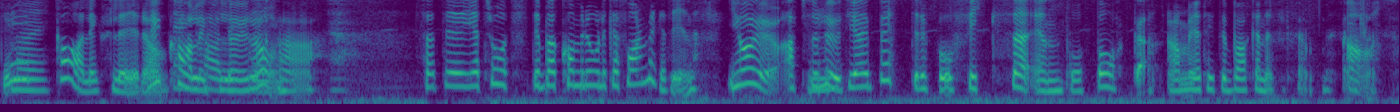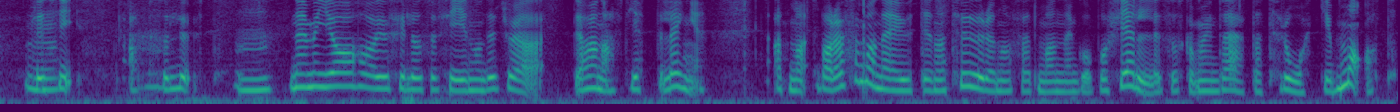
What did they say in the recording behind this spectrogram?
Det är Nej. Kalixlöjrom. Det är Kalixlöjrom. Ja. Så att, eh, jag tror det bara kommer i olika former Katrin. Ja, ja, absolut. Jag är bättre på att fixa än på att baka. Ja, men jag tyckte bakandet fick fem, fem Ja, plus. precis. Absolut. Mm. Nej, men jag har ju filosofin och det tror jag, det har jag haft jättelänge. Att man, bara för att man är ute i naturen och för att man går på fjället så ska man ju inte äta tråkig mat.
